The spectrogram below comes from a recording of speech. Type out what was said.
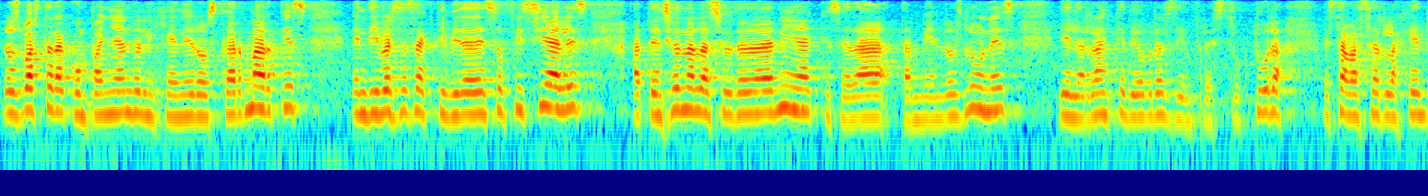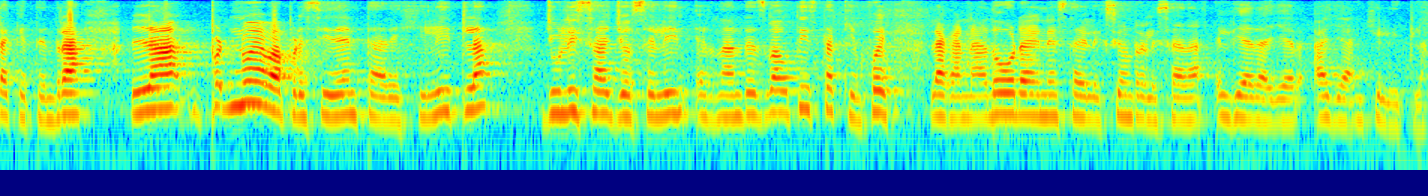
Los va a estar acompañando el ingeniero Oscar Márquez en diversas actividades oficiales. Atención a la ciudadanía, que se da también los lunes, y el arranque de obras de infraestructura. Esta va a ser la agenda que tendrá la nueva presidenta de Gilitla, Yulisa Jocelyn Hernández Bautista, quien fue la ganadora en esta elección realizada el día de ayer allá en Gilitla.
